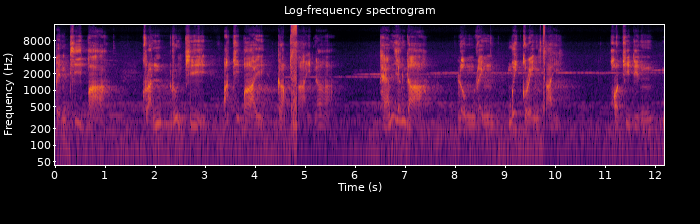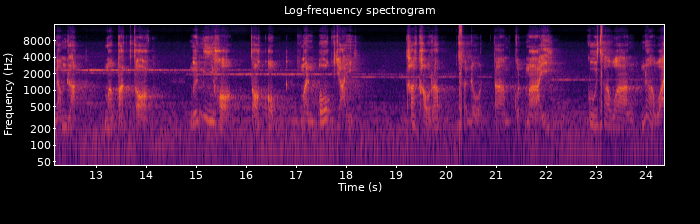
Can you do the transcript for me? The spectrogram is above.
เป็นที่ป่า ครั้นรุ่นพี่อธิบายกลับสายหน้า แถมยังด่า ลงเร็งไม่เกรงใจ พอที่ดินนำหลักมาปักตอก เหมือนมีหอกตอกอกมันโป๊กใหญ่ ถ้าเขารับ โฉนดตามกฎหมาย กูจะวางหน้าไว้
